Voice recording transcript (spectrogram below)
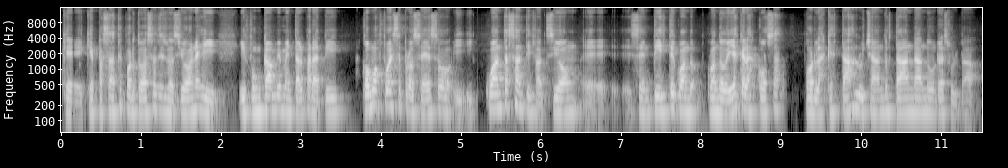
que, que pasaste por todas esas situaciones y, y, fue un cambio mental para ti. ¿Cómo fue ese proceso y, y cuánta satisfacción eh, sentiste cuando, cuando veías que las cosas por las que estabas luchando estaban dando un resultado?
